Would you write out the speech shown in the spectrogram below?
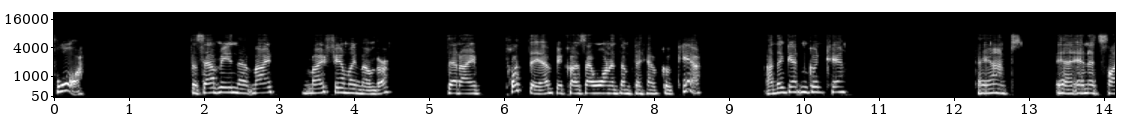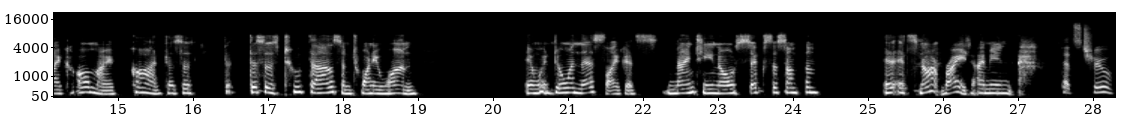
floor? Does that mean that my my family member that I put there because I wanted them to have good care, are they getting good care? They aren't. And, it's like, oh my God, this is, this is 2021. And we're doing this like it's 1906 or something. it's not right. I mean, that's true.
